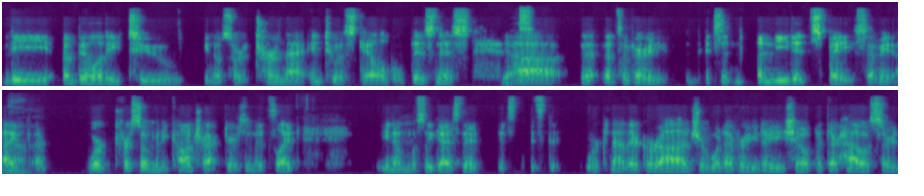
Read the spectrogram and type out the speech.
the ability to you know sort of turn that into a scalable business yes. uh that, that's a very it's a, a needed space i mean yeah. I've, I've worked for so many contractors and it's like you know mostly guys they're it's it's the, working out of their garage or whatever you know you show up at their house or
